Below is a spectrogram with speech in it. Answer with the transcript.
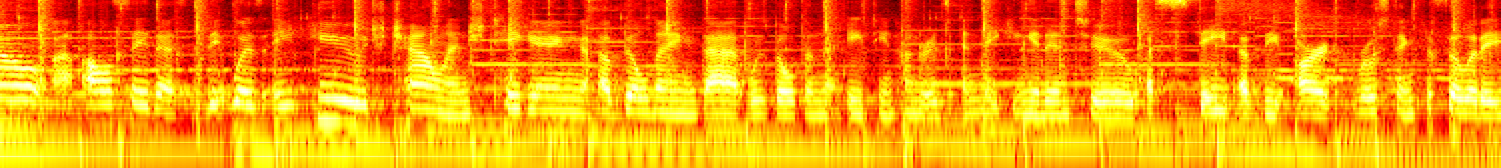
Know, I'll say this, it was a huge challenge taking a building that was built in the 1800s and making it into a state-of-the-art roasting facility.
